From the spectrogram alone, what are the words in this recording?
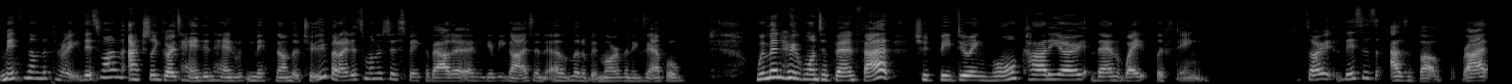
Myth number three. This one actually goes hand in hand with myth number two, but I just wanted to speak about it and give you guys an, a little bit more of an example. Women who want to burn fat should be doing more cardio than weightlifting. So this is as above, right?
